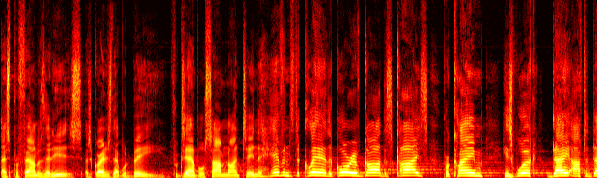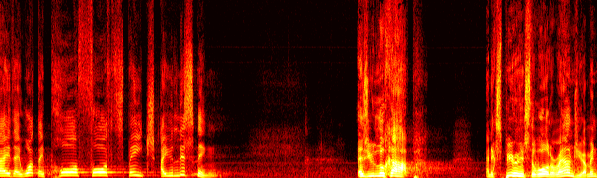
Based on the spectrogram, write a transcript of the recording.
as profound as that is, as great as that would be. For example, Psalm 19 the heavens declare the glory of God, the skies proclaim his work day after day. They what? They pour forth speech. Are you listening? As you look up and experience the world around you. I mean,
